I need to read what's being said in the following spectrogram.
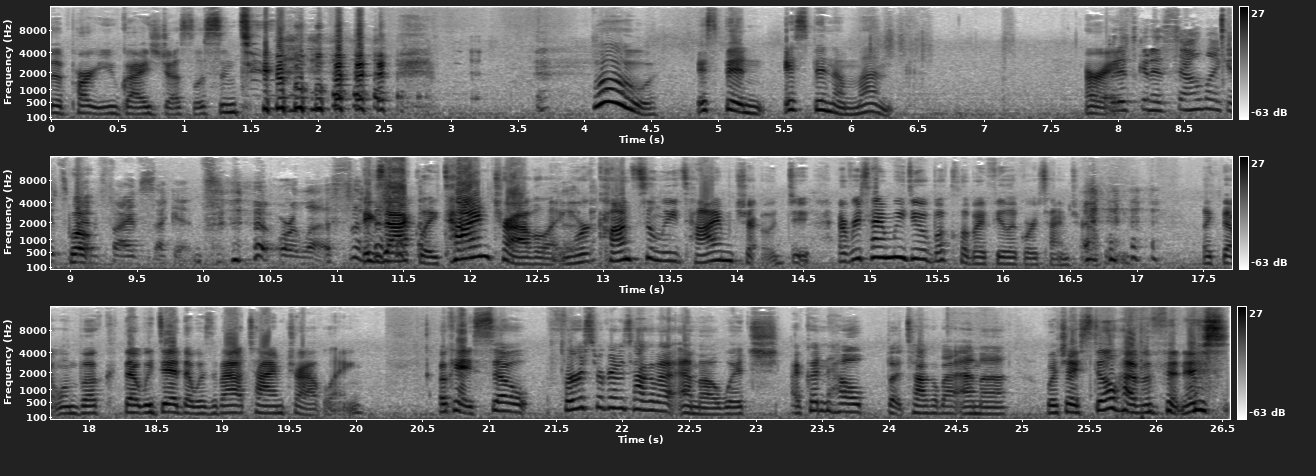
the part you guys just listened to. Woo! It's been it's been a month. All right. But it's going to sound like it's Well- been five seconds or less. exactly. Time traveling. We're constantly time tra- do Every time we do a book club, I feel like we're time traveling. like that one book that we did that was about time traveling. Okay, so first we're going to talk about Emma, which I couldn't help but talk about Emma, which I still haven't finished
